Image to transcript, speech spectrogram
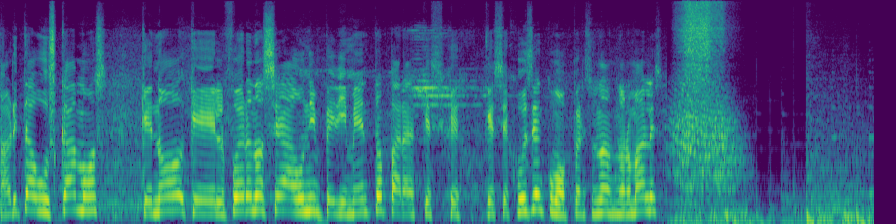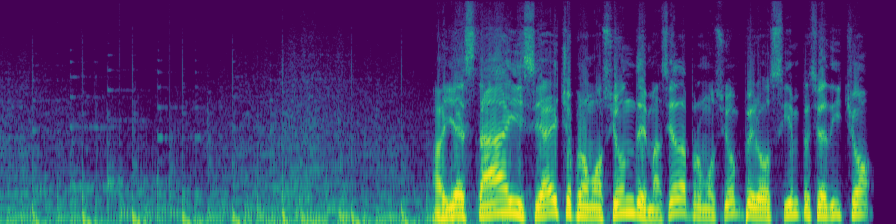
Ahorita buscamos que, no, que el fuero no sea un impedimento para que, que, que se juzguen como personas normales. Ahí está, y se ha hecho promoción, demasiada promoción, pero siempre se ha dicho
